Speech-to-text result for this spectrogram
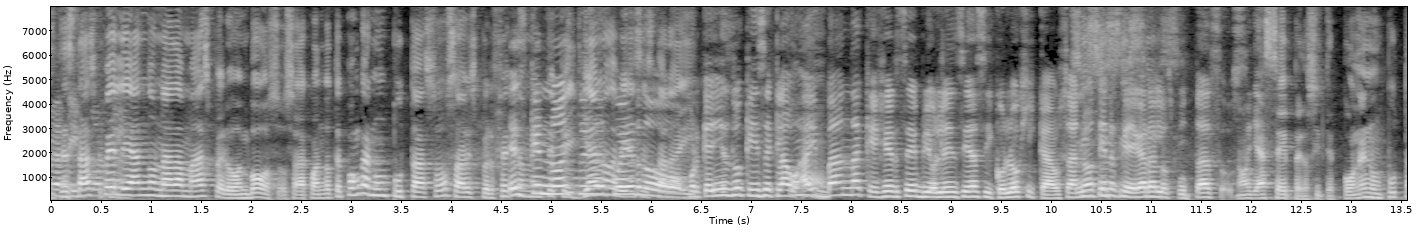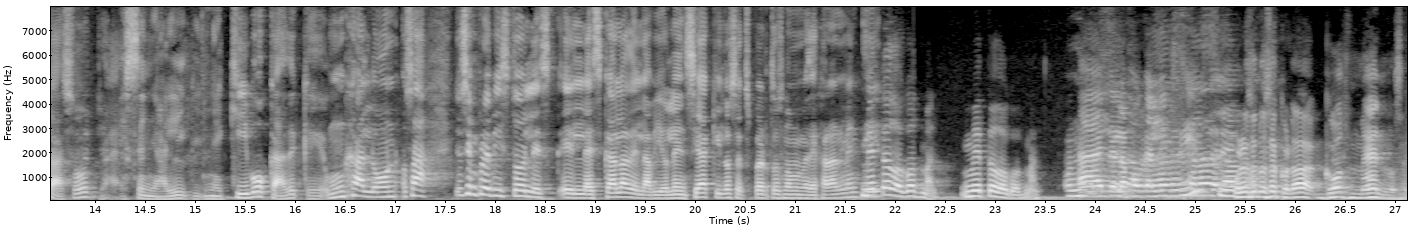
Si te estás peleando nada más, pero en voz. O sea, cuando te pongan un putazo, sabes Es perfectamente que no estoy ya de no acuerdo, estar ahí. porque ahí es lo que dice Clau, ¿Cómo? hay banda que ejerce violencia psicológica, o sea, Sí, no sí, tienes sí, que llegar sí, a los sí. putazos. No, ya sé, pero si te ponen un putazo, ya es señal inequívoca de que un jalón. O sea, yo siempre he visto el es- el- la escala de la violencia. Aquí los expertos no me dejarán mentir. Método Gottman, método Gottman. Ah, el del apocalipsis. Por eso no se acordaba. Godman, o sea.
